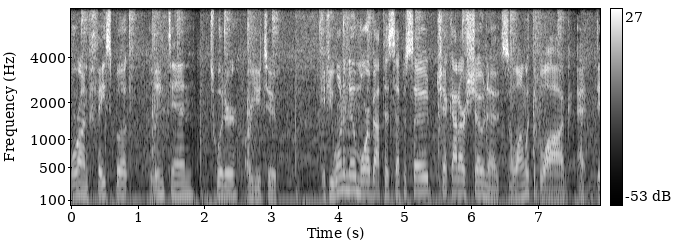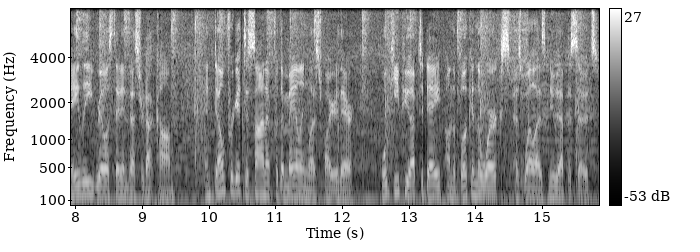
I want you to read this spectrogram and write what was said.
or on Facebook, LinkedIn, Twitter, or YouTube. If you want to know more about this episode, check out our show notes along with the blog at dailyrealestateinvestor.com. And don't forget to sign up for the mailing list while you're there. We'll keep you up to date on the book in the works as well as new episodes.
